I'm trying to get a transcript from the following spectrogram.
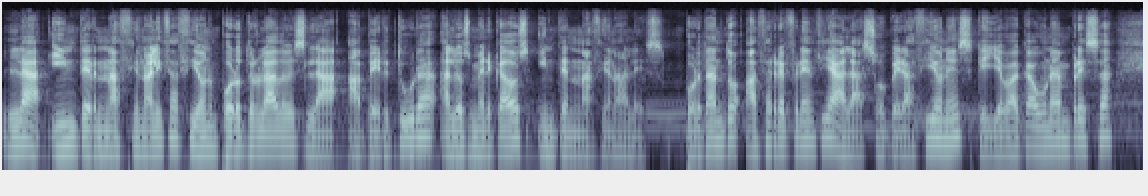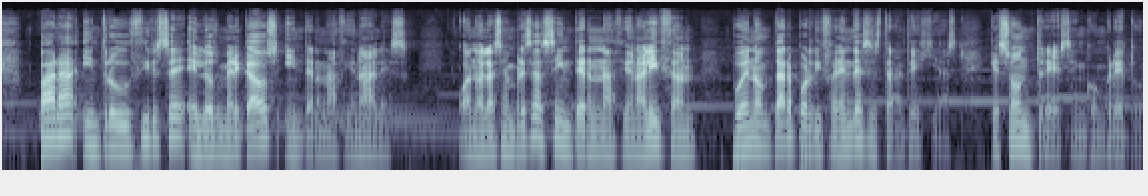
La internacionalización, por otro lado, es la apertura a los mercados internacionales. Por tanto, hace referencia a las operaciones que lleva a cabo una empresa para introducirse en los mercados internacionales. Cuando las empresas se internacionalizan, pueden optar por diferentes estrategias, que son tres en concreto.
